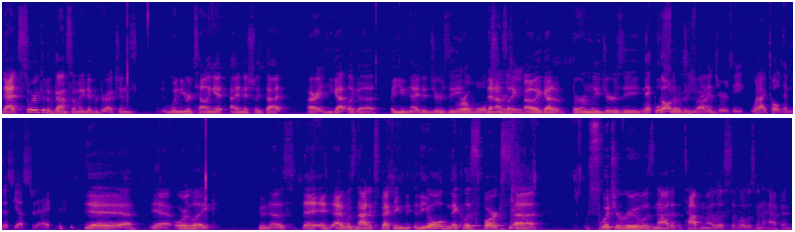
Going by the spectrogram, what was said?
that story could have gone so many different directions. When you were telling it, I initially thought, all right, he got like a, a United jersey. Or a Wolves Then I was jersey. like, oh, he got a Burnley jersey. Nick Wolves thought it would have was a United fine. jersey when I told him this yesterday. Yeah, yeah, yeah, yeah. Or like, who knows? I, I was not expecting the, the old Nicholas Sparks uh, switcheroo was not at the top of my list of what was going to happen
